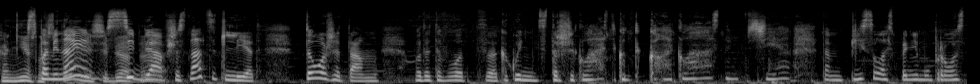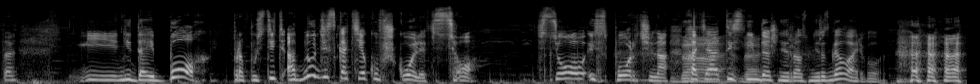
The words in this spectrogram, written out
Конечно, вспоминая вспомни себя, да. в 16 лет, тоже там вот это вот э, какой-нибудь старшеклассник, он такой классный вообще, там писалась по нему просто. И не дай бог пропустить одну дискотеку в школе. Все. Все испорчено. Да, Хотя ты с ним да. даже ни разу не разговаривала.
